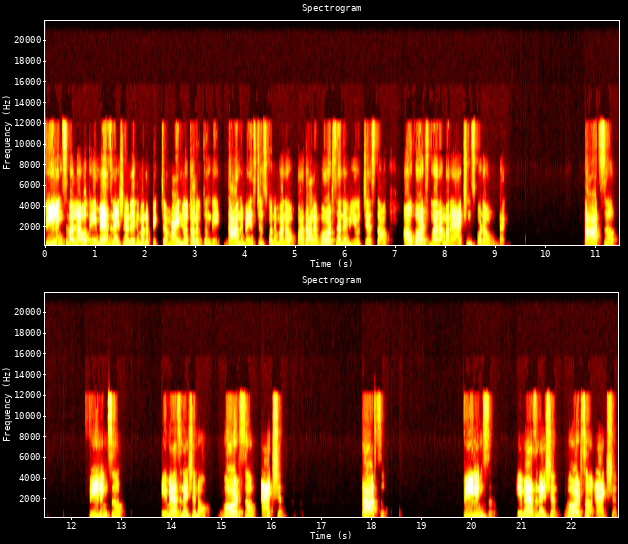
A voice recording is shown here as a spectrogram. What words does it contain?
ఫీలింగ్స్ వల్ల ఒక ఇమాజినేషన్ అనేది మన పిక్చర్ మైండ్లో కలుగుతుంది. దాన్ని బేస్ చేసుకొని మనం పదాల వర్డ్స్ అనేవి యూజ్ చేస్తాం. ఆ వర్డ్స్ ద్వారా మన యాక్షన్స్ కూడా ఉంటాయి. Thoughts feelings imagination words action thoughts feelings imagination words action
